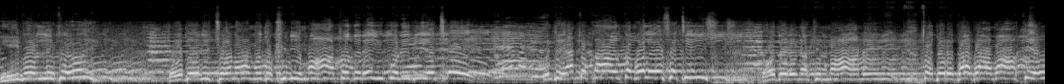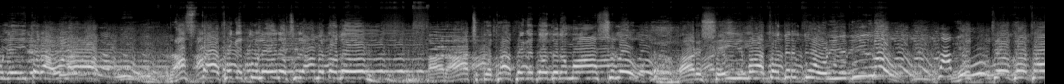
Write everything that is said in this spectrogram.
কি বললি তুই? তোদের জনম দক্ষিণী মা তোদের এই করে দিয়েছে। কিন্তু এতকাল তো বলে এসেছিস তোদের নাকি মা নেই? তোদের বাবা মা কেউ নেই? তোরা অনাথ রাস্তা থেকে তুলে এনেছিলাম তোদের। আর আজ কোথা থেকে তোদের মা আসলো? আর সেই মা তোদের করিয়ে দিল। মিথ্যে কথা।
